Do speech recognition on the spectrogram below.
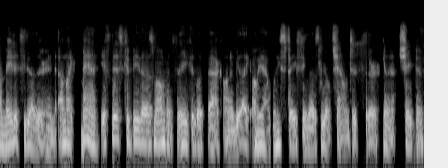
I made it to the other end. I'm like, man, if this could be those moments that he could look back on and be like, oh yeah, when he's facing those real challenges that are gonna shape him.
